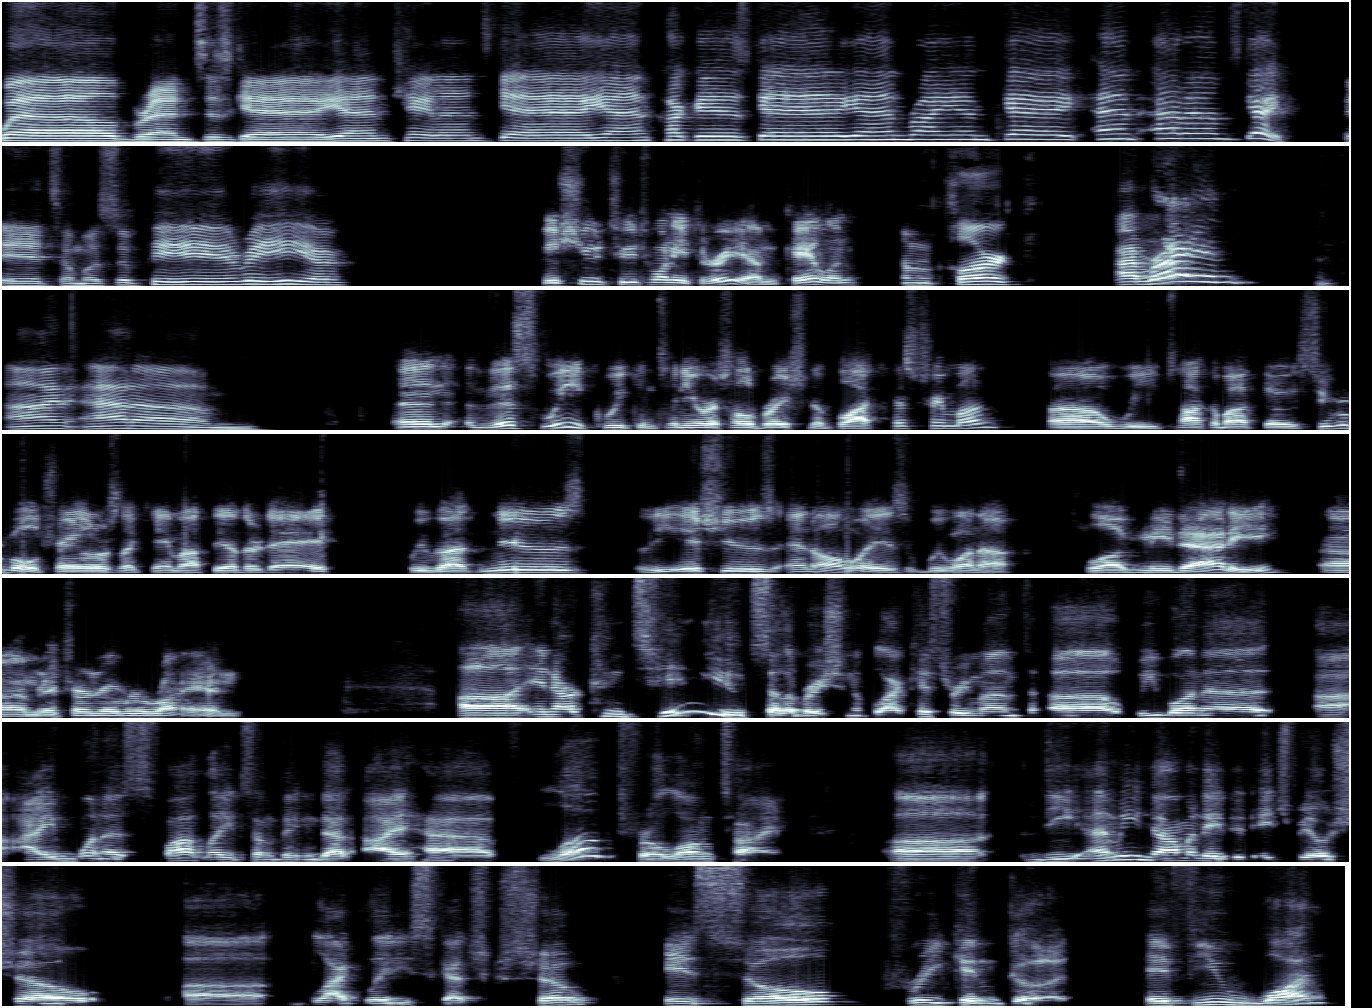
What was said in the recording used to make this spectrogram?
Well, Brent is gay, and Kaylin's gay, and Clark is gay, and Ryan's gay, and Adam's gay. It's Homo Superior. Issue 223. I'm Kaylin. I'm Clark. I'm Ryan. And I'm Adam. And this week, we continue our celebration of Black History Month. Uh, we talk about those Super Bowl trailers that came out the other day. We've got news, the issues, and always we want to plug me daddy. Uh, I'm going to turn it over to Ryan. Uh, in our continued celebration of Black History Month, uh, we want to, uh, I want to spotlight something that I have loved for a long time. Uh, the Emmy nominated HBO show, uh, Black Lady Sketch Show, is so freaking good. If you want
